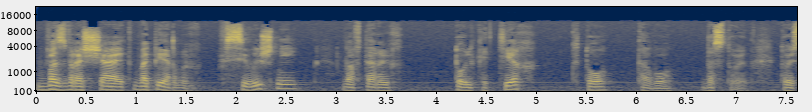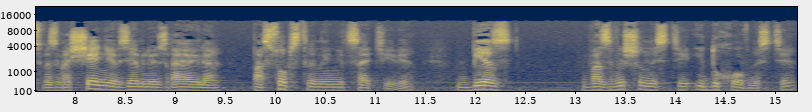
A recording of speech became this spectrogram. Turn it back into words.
возвращает, во-первых, Всевышний, во-вторых, только тех, кто того достоин. То есть возвращение в землю Израиля по собственной инициативе, без возвышенности и духовности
